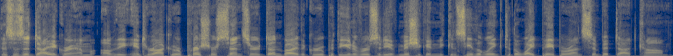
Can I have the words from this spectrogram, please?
This is a diagram of the intraocular pressure sensor done by the group at the University of Michigan. You can see the link to the white paper on cymbet.com.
